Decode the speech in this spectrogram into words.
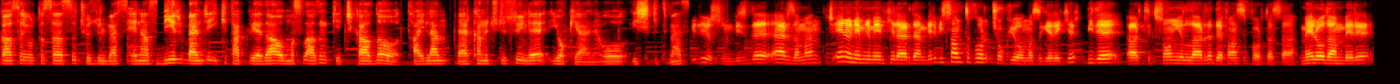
Galatasaray orta sahası çözülmez. En az bir bence iki takviye daha olması lazım ki Çikaldao, Taylan, Berkan üçlüsüyle yok yani. O iş gitmez. Biliyorsun bizde her zaman en önemli mevkilerden biri bir santifor çok iyi olması gerekir. Bir de artık son yıllarda defansif orta saha. Melo'dan beri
